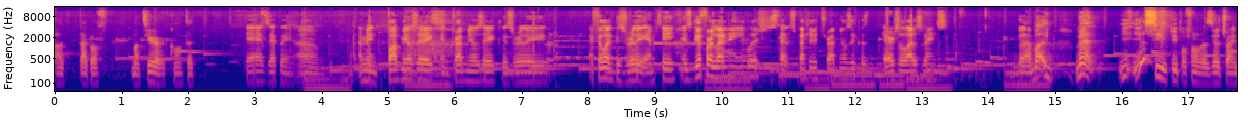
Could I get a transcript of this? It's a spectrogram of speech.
uh, type of material content yeah, exactly. Um, I mean, pop music and trap music is really, I feel like it's really empty. It's good for learning English, especially trap music, because there's a lot of slangs. But, yeah, but man, you, you see people from Brazil trying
